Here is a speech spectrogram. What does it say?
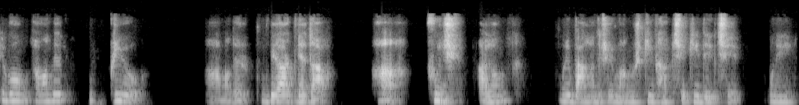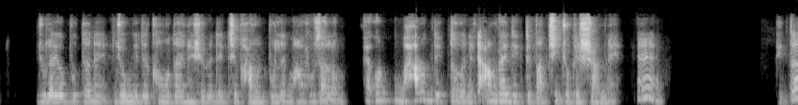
এবং আমাদের প্রিয় আমাদের বিরাট নেতা হ্যাঁ ফুজ আলম, উনি বাংলাদেশের মানুষ কি ভাবছে, কি দেখছে? উনি জুলাই অভ্যুত্থানে জঙ্গিদের ক্ষমতায়ন হিসেবে দেখছে ভারত বললেন মাহফুজ আলম। এখন ভারত দেখতে হবে না, এটা আমরাই দেখতে পাচ্ছি চোখের সামনে হ্যাঁ? এটা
